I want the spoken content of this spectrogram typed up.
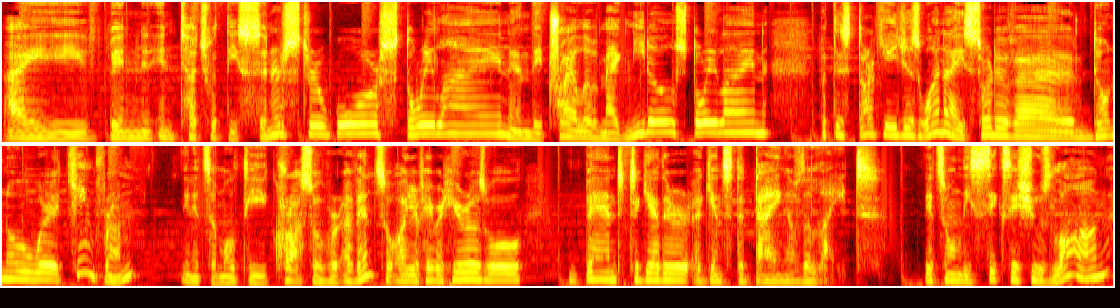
I've been in touch with the Sinister War storyline and the Trial of Magneto storyline, but this Dark Ages one, I sort of uh, don't know where it came from. And it's a multi crossover event, so all your favorite heroes will band together against the dying of the light. It's only six issues long,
